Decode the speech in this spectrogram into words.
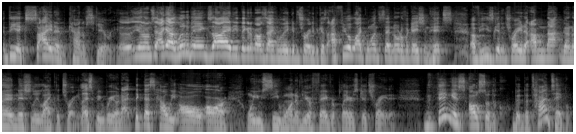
the exciting kind of scary. Uh, you know what I'm saying? I got a little bit of anxiety thinking about Zach LaVine getting traded because I feel like once that notification hits of he's getting traded, I'm not gonna initially like the trade. Let's be real. I think that's how we all are when you see one of your favorite players get traded. The thing is also the, the, the timetable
